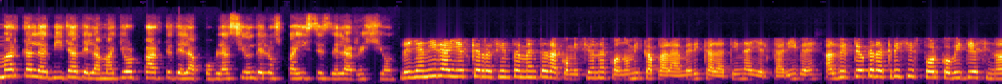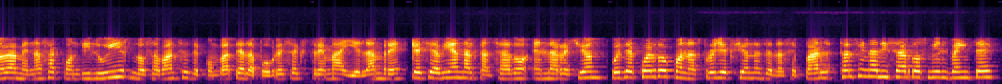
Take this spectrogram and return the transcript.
marca la vida de la mayor parte de la población de los países de la región. De Yanira, y es que recientemente la Comisión Económica para América Latina y el Caribe advirtió que la crisis por COVID-19 amenaza con diluir los avances de combate a la pobreza extrema y el hambre que se habían alcanzado en la región, pues de acuerdo con las proyecciones de la CEPAL, al finalizar 2020,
